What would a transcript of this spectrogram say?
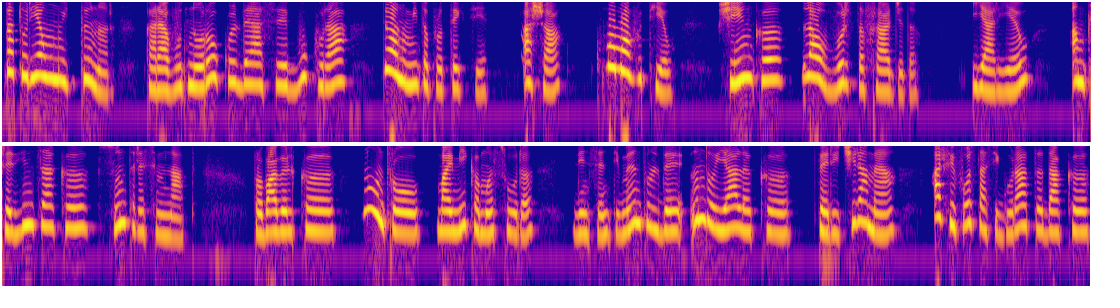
datoria unui tânăr care a avut norocul de a se bucura de o anumită protecție, așa cum am avut eu, și încă la o vârstă fragedă. Iar eu am credința că sunt resemnat. Probabil că nu într-o mai mică măsură, din sentimentul de îndoială că fericirea mea ar fi fost asigurată dacă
